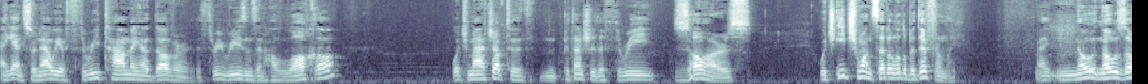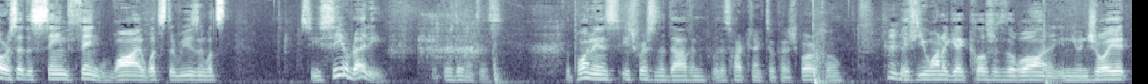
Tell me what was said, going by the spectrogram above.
Again, so now we have three Tamei Hadavar, the three reasons in halacha, which match up to potentially the three Zohars, which each one said a little bit differently. Right? No, no Zohar said the same thing. Why? What's the reason? What's so you see already there's differences. The point is, each person's a daven with his heart connected to Kadosh Baruch Hu. Hmm. if you want to get closer to the wall and, and you enjoy it,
